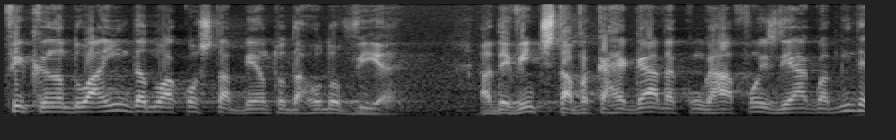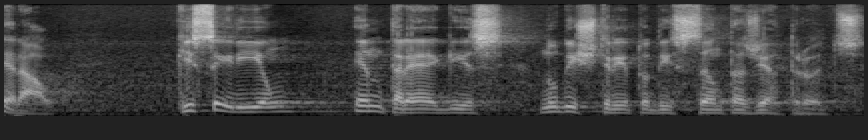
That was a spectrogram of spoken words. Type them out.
ficando ainda no acostamento da rodovia. A D20 estava carregada com garrafões de água mineral, que seriam entregues no distrito de Santa Gertrudes.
